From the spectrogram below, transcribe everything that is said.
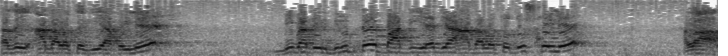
কাজেই আদালতে গিয়া কইলে, বিবাদীর বিরুদ্ধে বাদিয়ে যে আদালত দোষ কইলে, হালাল।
